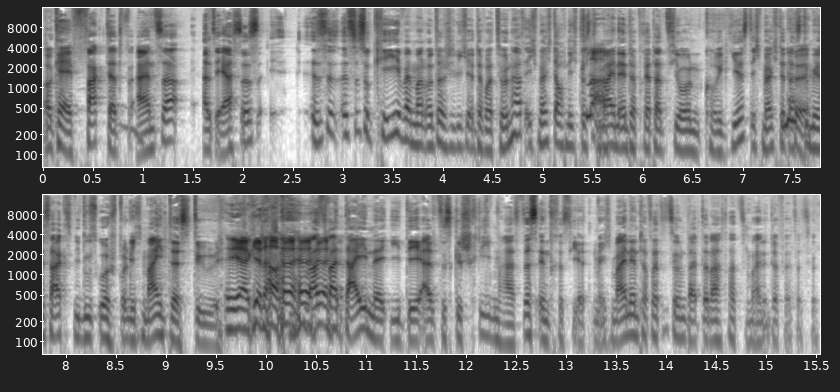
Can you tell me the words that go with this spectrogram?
Okay, fuck that answer. Als erstes. Es ist, es ist okay, wenn man unterschiedliche Interpretationen hat. Ich möchte auch nicht, dass Klar. du meine Interpretation korrigierst. Ich möchte, dass Nö. du mir sagst, wie du es ursprünglich meintest, dude. Ja, genau. Was war deine Idee, als du es geschrieben hast? Das interessiert mich. Meine Interpretation bleibt danach trotzdem meine Interpretation.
